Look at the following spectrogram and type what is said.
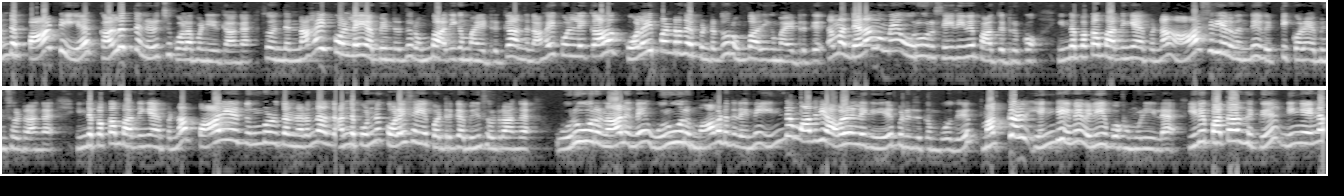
அந்த பாட்டியை கழுத்தை நெரிச்சு கொலை பண்ணியிருக்காங்க. சோ இந்த நகை கொள்ளை அப்படின்றது ரொம்ப அதிகமாயிட்டு இருக்கு அந்த நகை கொள்ளைக்காக கொலை பண்றது அப்படின்றதும் ரொம்ப அதிகமாயிட்டு இருக்கு நம்ம தினமுமே ஒரு ஒரு செய்தியுமே பார்த்துட்டு இருக்கோம். இந்த பக்கம் பாத்தீங்க அப்படின்னா ஆசிரியர் வந்து வெட்டி கொலை அப்படின்னு சொல்றாங்க. இந்த பக்கம் பாத்தீங்க அப்படின்னா பாலியல் துன்புறுத்தல் நடந்து அந்த அந்த பொண்ணு கொலை செய்யப்பட்டிருக்கு அப்படின்னு சொல்றாங்க. ஒரு ஒரு நாளுமே ஒரு ஒரு மாவட்டத்திலயுமே இந்த மாதிரி அவலநிலைக்கு ஏற்பட்டு இருக்கும் போது மக்கள் எங்கேயுமே வெளியே போக முடியல. இது பத்தாததுக்கு நீங்க என்ன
